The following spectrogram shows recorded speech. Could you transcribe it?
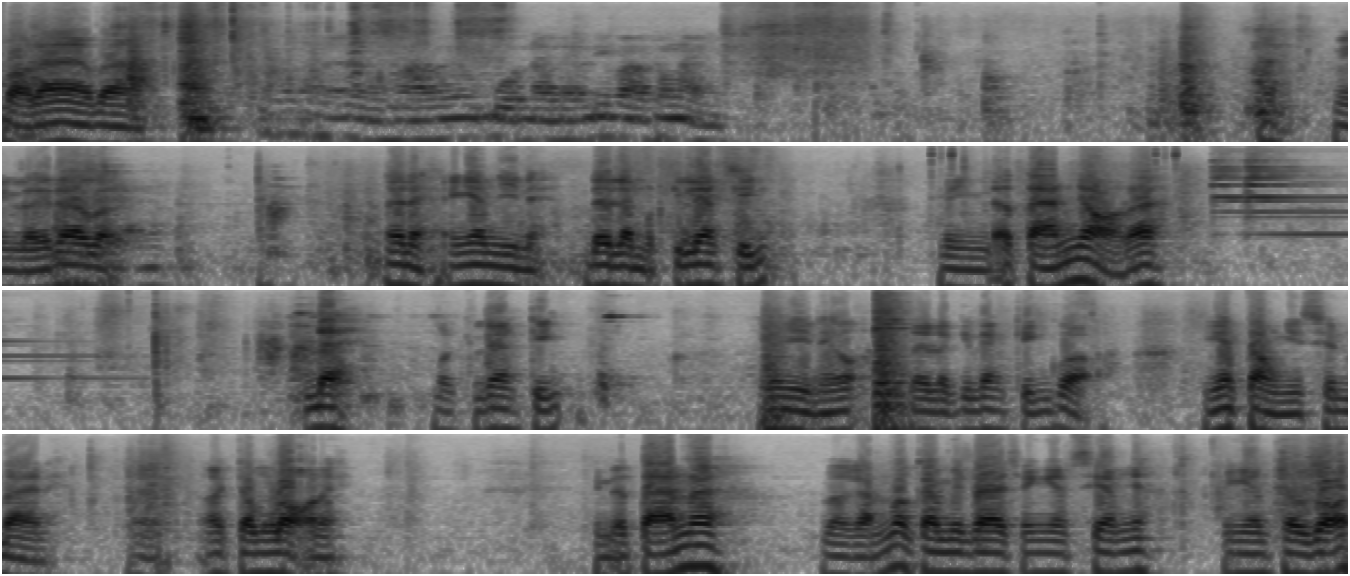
bỏ ra và bột này đi vào trong này đây, mình lấy ra vậy. Đây này anh em nhìn này đây là một cái len kính. Mình đã tán nhỏ ra. Đây một cái len kính. Anh em nhìn thấy không? Đây là cái len kính của anh em tòng nhìn xuyên bài này. Đấy, ở trong lọ này. Mình đã tán ra và gắn vào camera cho anh em xem nhé. Anh em theo dõi.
